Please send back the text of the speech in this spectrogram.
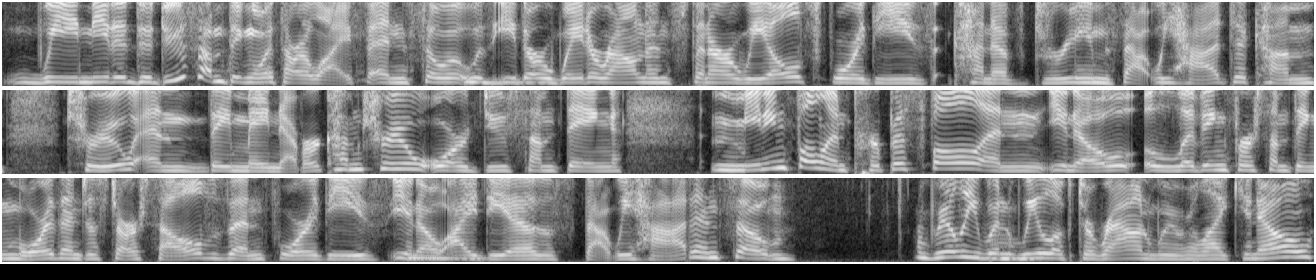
we needed to do something with our life. And so it was mm-hmm. either wait around and spin our wheels for these kind of dreams that we had to come true and they may never come true or do something meaningful and purposeful and you know living for something more than just ourselves and for these you know mm-hmm. ideas that we had. And so really when we mm. looked around we were like you know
